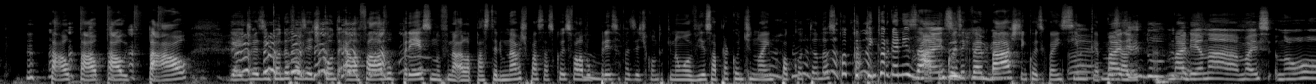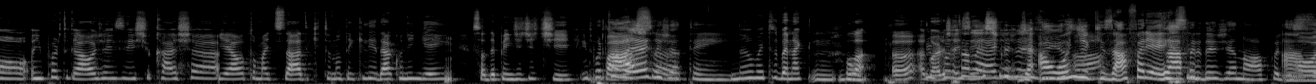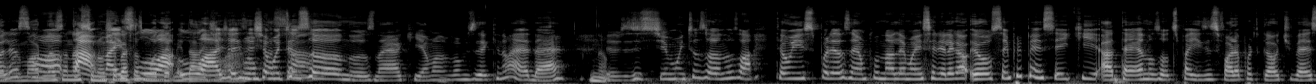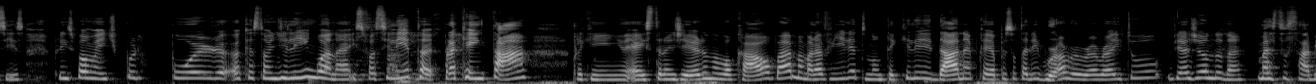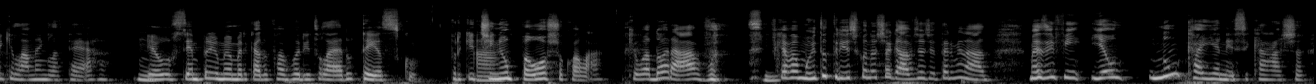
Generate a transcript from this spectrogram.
Pau, pau, pau e pau. E aí, de vez em quando, eu fazia de conta. Ela falava o preço no final. Ela terminava de passar as coisas, falava o preço, eu fazia de conta que não ouvia, só pra continuar empacotando as coisas. Porque tem que organizar. tem Mas- coisa que vai embaixo, tem coisa que vai em cima, que é pesado. Mariana, mas no, em Portugal já existe o caixa que é automatizado, que tu não tem que lidar com ninguém. Só depende de ti. Em Tu Porto passa- Alegre já tem. Não, mas tudo bem. Na... Bom, Lá- Hã? agora já existe. Já, existe. aonde? Ah. Que Zafari é esse? Zafari de Higienópolis. Ah, bom, Olha eu só, moro na Zona tá, Sul, não chegou mas essas lá, modernidades lá já existe há muitos anos, né? Aqui é uma, vamos dizer que não é, né? Não. Existe muitos anos lá. Então, isso, por exemplo, na Alemanha seria legal. Eu sempre pensei que até nos outros países fora Portugal tivesse isso, principalmente por, por a questão de língua, né? Isso facilita para quem tá. Pra quem é estrangeiro no local, bah, é uma maravilha, tu não tem que lidar, né? Porque aí a pessoa tá ali, rá, rá, rá, rá, e tu viajando, né? Mas tu sabe que lá na Inglaterra, Hum. eu sempre, o meu mercado favorito lá era o Tesco. Porque Ah. tinha um pão ao chocolate, que eu adorava. Sim. Ficava muito triste quando eu chegava e já tinha terminado. Mas enfim, e eu nunca ia nesse caixa.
